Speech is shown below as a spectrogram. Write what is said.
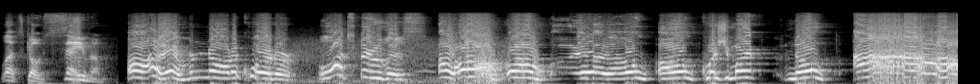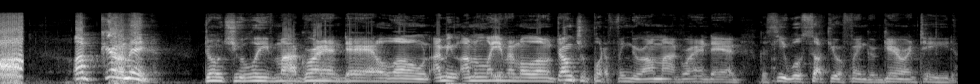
Let's go save him. I am not a quitter. Let's do this. Oh, oh, oh, oh, oh, question mark? No. Ah! I'm coming. Don't you leave my granddad alone. I mean, I'm gonna leave him alone. Don't you put a finger on my granddad, because he will suck your finger guaranteed.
